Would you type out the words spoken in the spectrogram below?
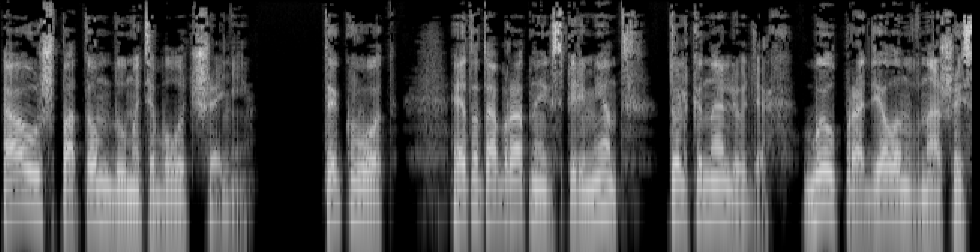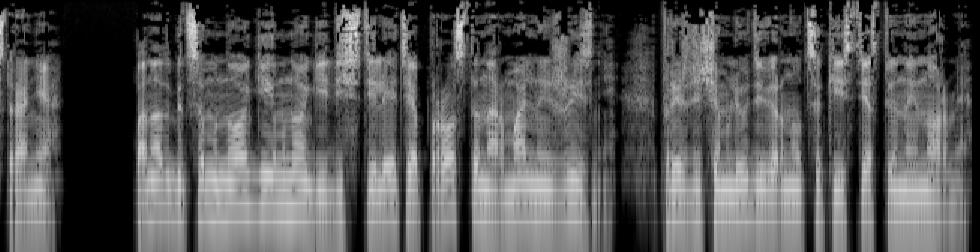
а уж потом думать об улучшении. Так вот, этот обратный эксперимент, только на людях, был проделан в нашей стране, Понадобится многие-многие десятилетия просто нормальной жизни, прежде чем люди вернутся к естественной норме.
